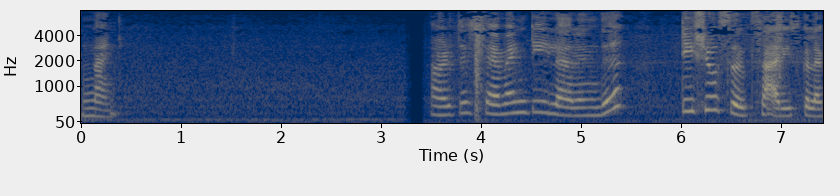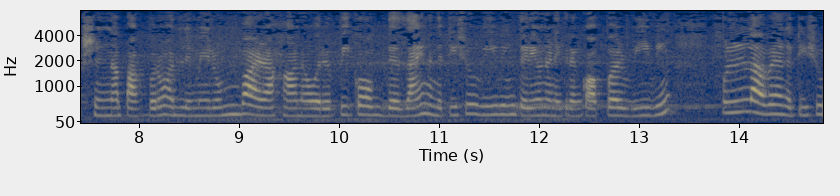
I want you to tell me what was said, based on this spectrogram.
நைன் அடுத்து செவன்ட்டில இருந்து டிஷ்யூ சில்க் சாரீஸ் கலெக்ஷன் தான் பார்க்க போகிறோம் அதுலேயுமே ரொம்ப அழகான ஒரு பீகாக் டிசைன் அந்த டிஷ்யூ வீவிங் தெரியும்னு நினைக்கிறேன். காப்பர் வீவிங் ஃபுல்லாகவே அந்த டிஷ்யூ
